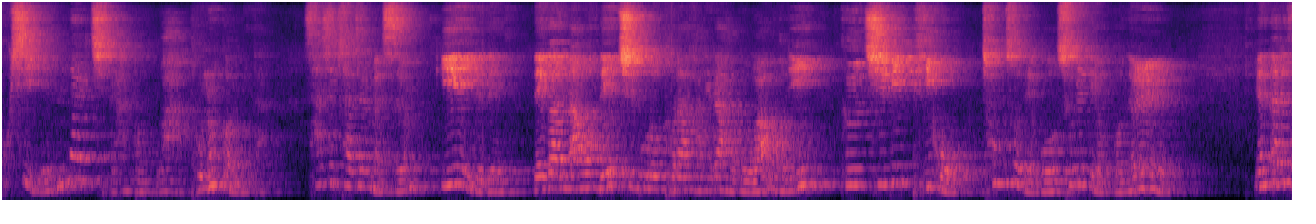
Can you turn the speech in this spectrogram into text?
혹시 옛날 집에 한번 와 보는 겁니다. 44절 말씀 이에 이르되 내가 나온 내 집으로 돌아가리라 하고 와보니 그 집이 비고 청소되고 수리되었거늘 옛날에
